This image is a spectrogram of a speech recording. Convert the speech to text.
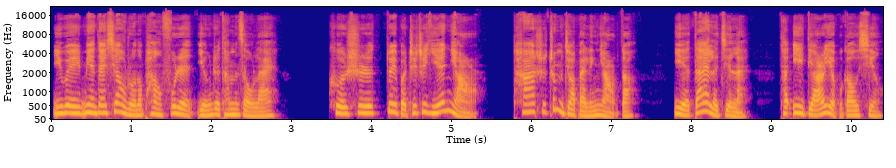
一位面带笑容的胖夫人迎着他们走来。可是对把这只野鸟，他是这么叫百灵鸟的，也带了进来。他一点儿也不高兴。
